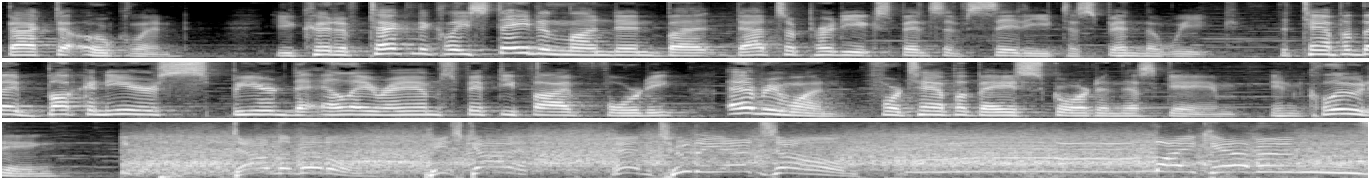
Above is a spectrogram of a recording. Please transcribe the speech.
back to Oakland. He could have technically stayed in London, but that's a pretty expensive city to spend the week. The Tampa Bay Buccaneers speared the LA Rams 55 40. Everyone for Tampa Bay scored in this game, including. Down the middle, he's got it, and to the end zone. Mike Evans!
